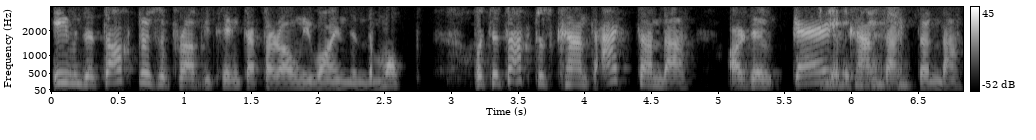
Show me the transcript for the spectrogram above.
Even the doctors will probably think that they're only winding them up. But the doctors can't act on that, or the guards Get can't act on that.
